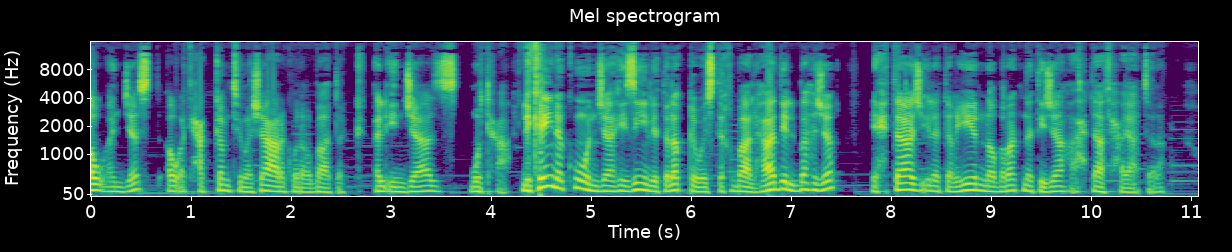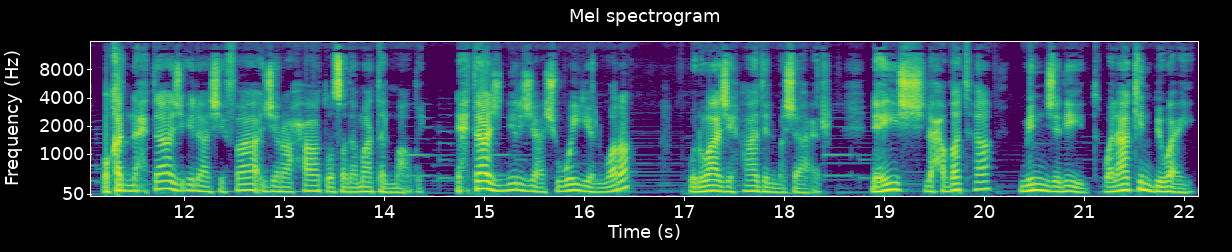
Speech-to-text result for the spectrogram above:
أو أنجزت أو أتحكمت في مشاعرك ورغباتك. الإنجاز متعة. لكي نكون جاهزين لتلقي واستقبال هذه البهجة نحتاج إلى تغيير نظرتنا تجاه أحداث حياتنا وقد نحتاج إلى شفاء جراحات وصدمات الماضي. نحتاج نرجع شوية لورا ونواجه هذه المشاعر. نعيش لحظتها من جديد ولكن بوعي.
